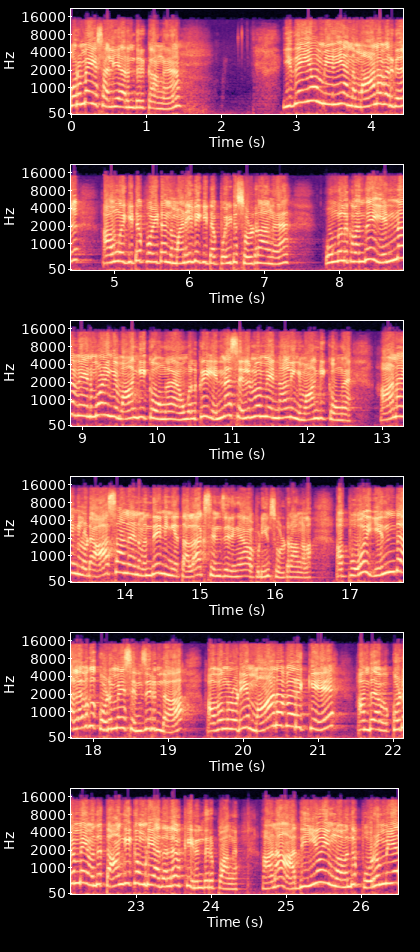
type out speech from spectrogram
பொறுமைசாலியா இருந்திருக்காங்க. இதையும் மீறி அந்த மாணவர்கள் அவங்க கிட்ட போயிட்டு அந்த மனைவி கிட்ட போயிட்டு சொல்றாங்க. உங்களுக்கு வந்து என்ன வேணுமோ நீங்க வாங்கிக்கோங்க. உங்களுக்கு என்ன செல்வம் வேணாலும் நீங்க வாங்கிக்கோங்க. ஆனா எங்களோட ஆசானன் வந்து நீங்க தலாக் செஞ்சிருங்க அப்படின்னு சொல்றாங்களாம். அப்போ எந்த அளவுக்கு கொடுமை செஞ்சிருந்தா அவங்களுடைய மாணவருக்கே அந்த கொடுமை வந்து தாங்கிக்க முடியாத அளவுக்கு இருந்திருப்பாங்க. ஆனா அதையும் இவங்க வந்து பொறுமையா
